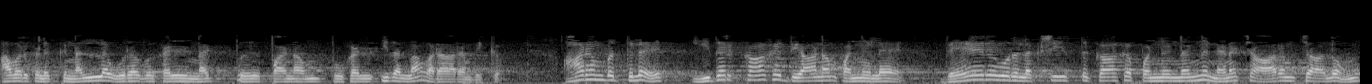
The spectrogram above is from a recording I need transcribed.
அவர்களுக்கு நல்ல உறவுகள் நட்பு பணம் புகழ் இதெல்லாம் வர ஆரம்பிக்கும். ஆரம்பத்துல இதற்காக தியானம் பண்ணல வேற ஒரு லட்சியத்துக்காக பண்ணுன்னு நினைச்ச ஆரம்பிச்சாலும்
